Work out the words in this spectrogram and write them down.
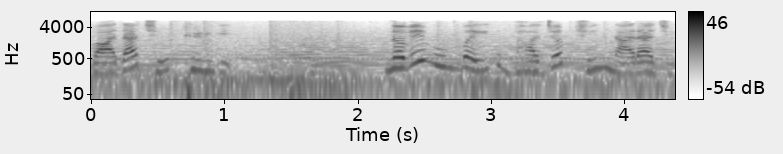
वादाची ठिणगी. नवी मुंबईत भाजपची नाराजी.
